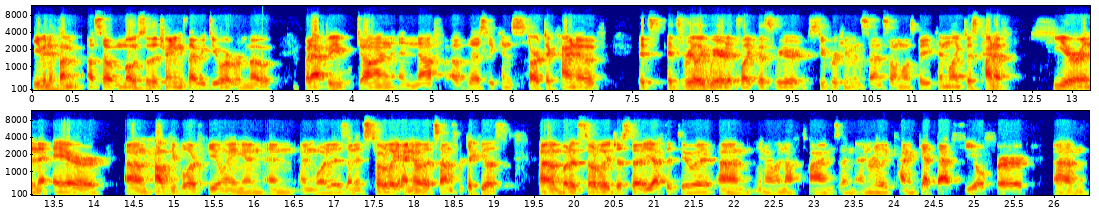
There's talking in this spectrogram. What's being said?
even if I'm so most of the trainings that we do are remote, but after you've done enough of this, you can start to kind of it's it's really weird. It's like this weird superhuman sense almost, but you can like just kind of hear in the air um, how people are feeling and and and what it is. And it's totally. I know that sounds ridiculous, um, but it's totally just a, you have to do it, um, you know, enough times and and really kind of get that feel for um,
